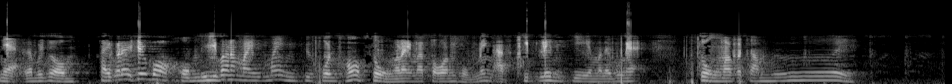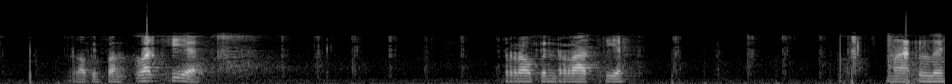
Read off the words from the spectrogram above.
เนี่ยท่านผู้ชมใครก็ได้ช่วยบอกผมทีว่าทำไมแม่งคือคนชอบส่งอะไรมาตอนผมแม่งอัดคลิปเล่นเกมอะไรพวกนี้ส่งมาประจำเลย เราเป็นฝั่งรัสเซีย เราเป็นรัสเซีย มากันเลย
